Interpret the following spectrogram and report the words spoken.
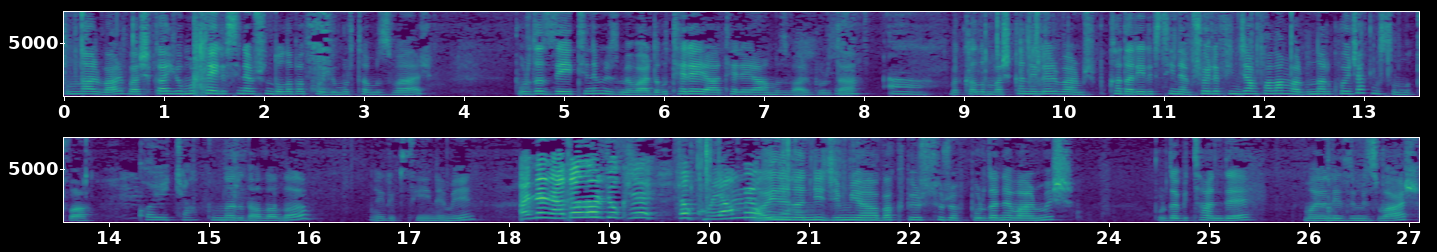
Bunlar var. Başka yumurta Elif Sinem şunu dolaba koy. Yumurtamız var. Burada zeytinimiz mi vardı? Bu tereyağı tereyağımız var burada. Aa, Bakalım başka neler varmış. Bu kadar Elif Sinem. Şöyle fincan falan var. Bunları koyacak mısın mutfağa? koyacağım. Bunları da alalım. Elif Sinem'in. Anne ne kadar çok şey ya koyamıyorum. Aynen anneciğim ya. Bak bir sürü. Burada ne varmış? Burada bir tane de mayonezimiz var.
